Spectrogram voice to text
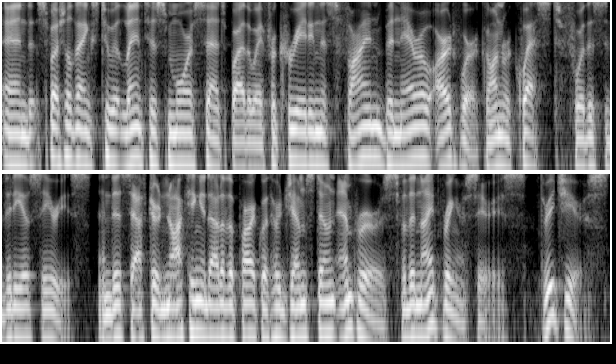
And special thanks to Atlantis Morissette, by the way, for creating this fine Benerro artwork on request for this video series. And this after knocking it out of the park with her Gemstone Emperors for the Nightbringer series. Three cheers.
